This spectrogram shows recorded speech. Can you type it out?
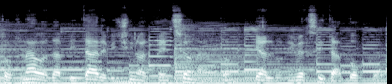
Tornavo ad abitare vicino al pensionato e all'università Bocconi.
